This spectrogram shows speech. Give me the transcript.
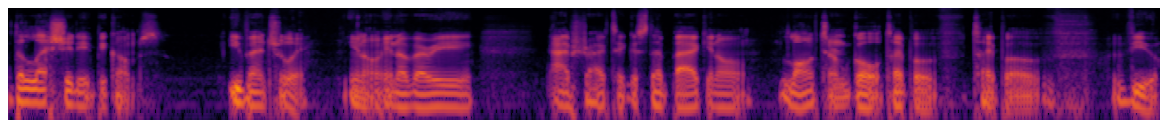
the less shitty it becomes eventually. You know, in a very abstract, take a step back, you know, long term goal type of type of view.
